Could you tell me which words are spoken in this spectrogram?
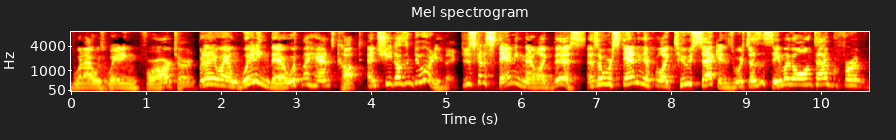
when I was waiting for our turn. But anyway, I'm waiting there with my hands cupped and she doesn't do anything. She's just kind of standing there like this. And so we're standing there for like two seconds, which doesn't seem like a long time, but for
